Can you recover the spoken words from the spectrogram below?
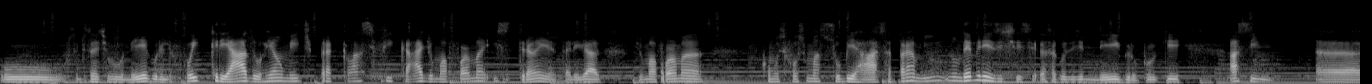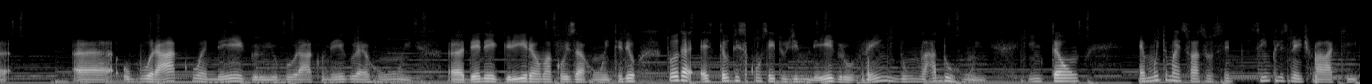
o substantivo negro, ele foi criado realmente para classificar de uma forma estranha, tá ligado? De uma forma como se fosse uma sub-raça. Para mim, não deveria existir essa coisa de negro, porque assim, Uh, uh, o buraco é negro e o buraco negro é ruim, uh, denegrir é uma coisa ruim, entendeu? Toda, todo esse conceito de negro vem de um lado ruim. Então é muito mais fácil você simplesmente falar que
